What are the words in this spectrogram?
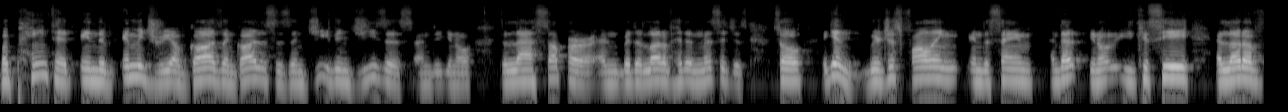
but painted in the imagery of gods and goddesses and even Jesus and you know the Last Supper and with a lot of hidden messages. So again, we're just falling in the same, and that you know you can see a lot of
